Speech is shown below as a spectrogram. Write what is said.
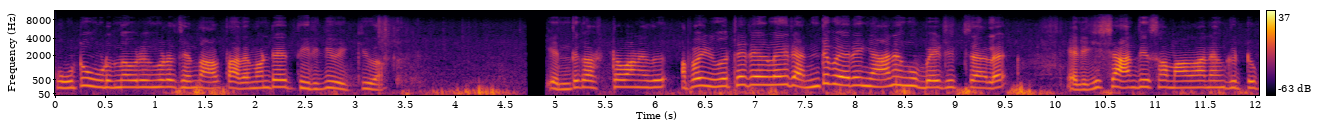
കൂട്ടുകൂടുന്നവരും കൂടെ ചെന്ന് ആ തലമണ്ടയെ തിരികെ വയ്ക്കുക എന്ത് കഷ്ടമാണിത്. അപ്പോൾ യുവറ്റകളെ രണ്ടുപേരെ ഞാനങ്ങ് ഉപേക്ഷിച്ചാൽ എനിക്ക് ശാന്തി സമാധാനം കിട്ടും.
